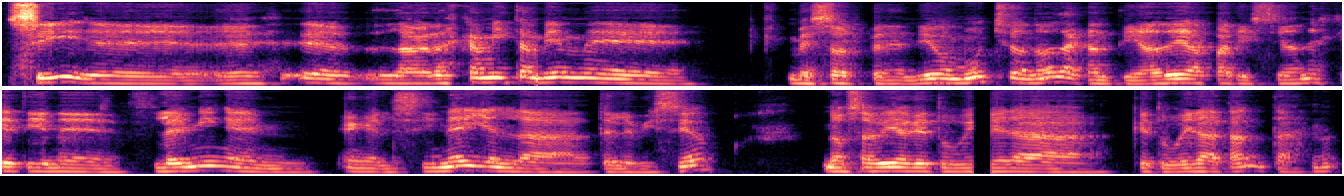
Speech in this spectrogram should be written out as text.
Sí, eh, eh, la verdad es que a mí también me, sorprendió mucho ¿no? la cantidad de apariciones que tiene Fleming en, el cine y en la televisión. No sabía que tuviera, que tuviera tantas. ¿no?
